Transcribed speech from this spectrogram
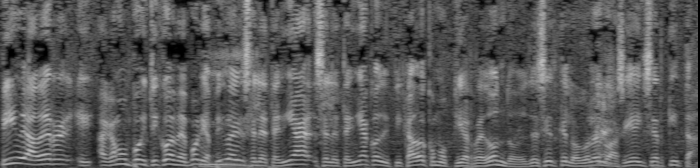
pibe, a ver, eh, hagamos un poquitico de memoria. Pibe se le tenía, se le tenía codificado como pie redondo, es decir, que los goles lo hacía ahí cerquita.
